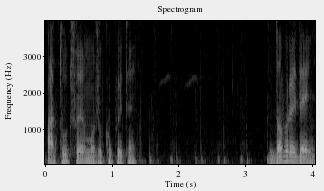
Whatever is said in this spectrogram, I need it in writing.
А тут що я можу купити? Добрий день.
